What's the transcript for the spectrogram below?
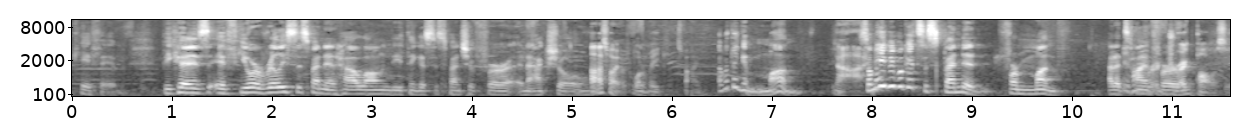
Kayfabe. Because if you were really suspended, how long do you think a suspension for an actual. Oh, that's probably one week. It's fine. I would think a month. Nah. So many people get suspended for a month at a time for, for. a drug policy.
